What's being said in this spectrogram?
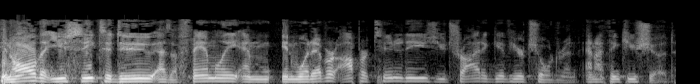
In all that you seek to do as a family and in whatever opportunities you try to give your children, and I think you should.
